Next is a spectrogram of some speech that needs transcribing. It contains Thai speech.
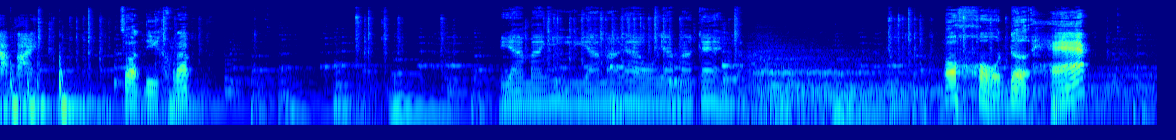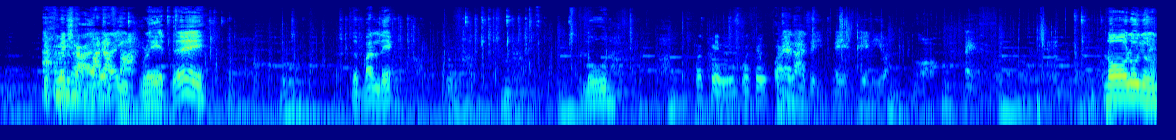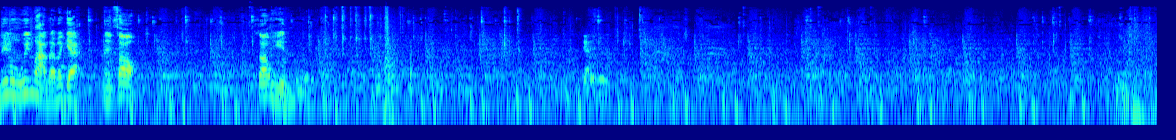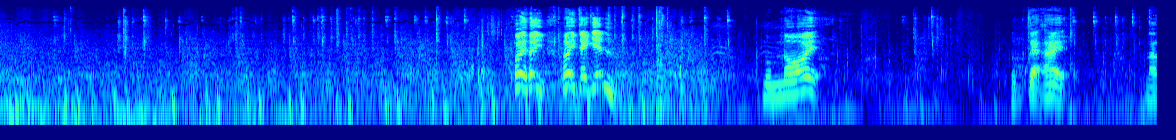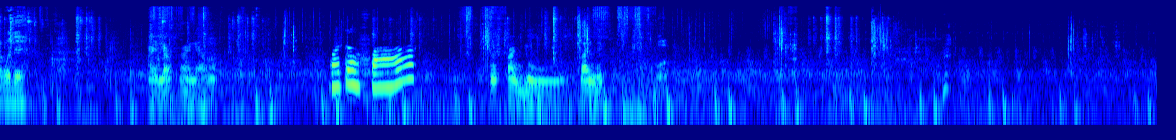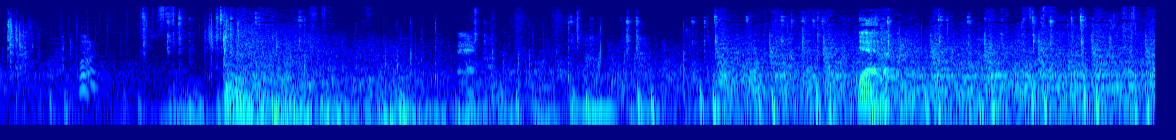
ดาบตาย สวัสดีครับอย่ามางี้อย่ามาเงาอย่ามาแกล้งโอ้โห เดอะแฮกเก็บไม่ฉายไปแล้วอีกเรดเอ้ยเดอะบ้านเล็ก ลูน ก็เห็นหัวเครื่องไฟก็ได้ลายสิเอเอดีวะเอ้ย โนลูนอยู่ตรงที่มึงวิ่งผ่านไปเมื่อกี้ในซอกซอกหินใหญ่อยู่เฮ้ยเฮ้ยเฮ้ยใจเย็น หนุ่มน้อยเดี๋ยวกูแกะให้ นักไปเลย หายแล้วหายแล้ว What the fuck รถปั่นอยู่บ้านเล็ก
